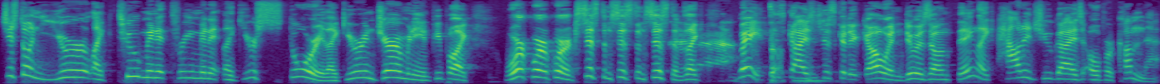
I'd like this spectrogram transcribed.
just on your like two minute, three minute, like your story, like you're in Germany and people are like work, work, work, system, system, systems. Like, wait, this guy's just gonna go and do his own thing. Like, how did you guys overcome that?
